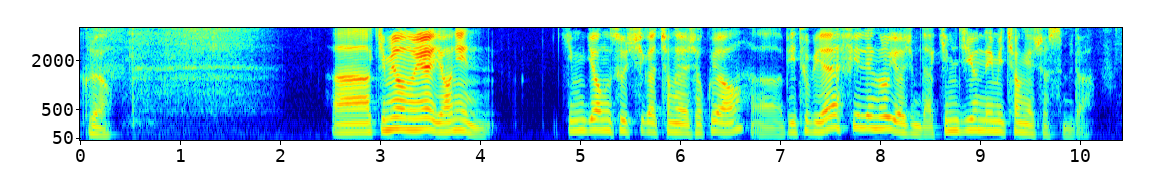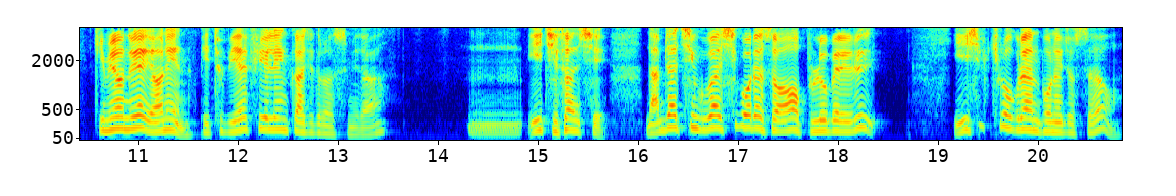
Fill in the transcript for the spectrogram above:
그래요. 아, 김현우의 연인, 김경수 씨가 청해 주셨고요. 어, B2B의 필링으로 이어집니다. 김지윤 님이 청해 주셨습니다. 김현우의 연인, B2B의 필링까지 들었습니다. 음, 이지선 씨, 남자친구가 시골에서 블루베리를 20kg 보내줬어요.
